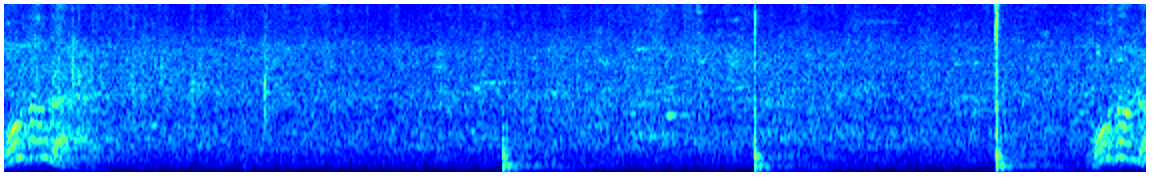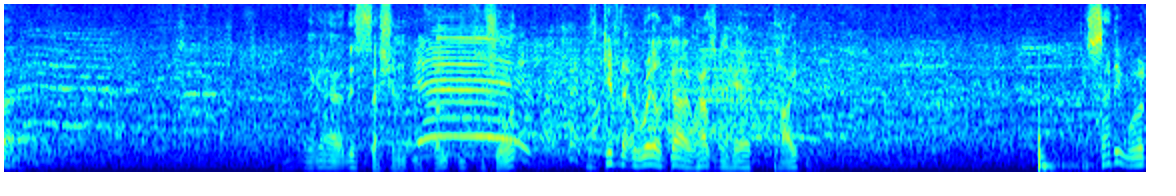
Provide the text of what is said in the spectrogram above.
One hundred. One hundred. Gonna get out of this session in front, that's for sure. He's given it a real go, hasn't he, here, Pipe? He said he would,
